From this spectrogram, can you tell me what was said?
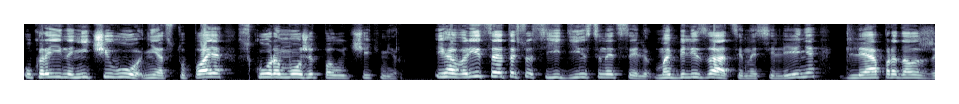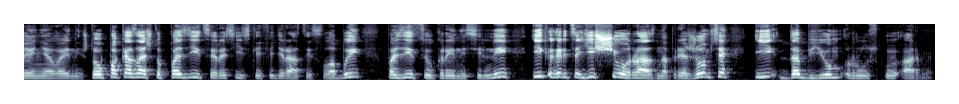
Украина ничего не отступая, скоро может получить мир. И говорится это все с единственной целью – мобилизации населения для продолжения войны. Чтобы показать, что позиции Российской Федерации слабы, позиции Украины сильны. И, как говорится, еще раз напряжемся и добьем русскую армию.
